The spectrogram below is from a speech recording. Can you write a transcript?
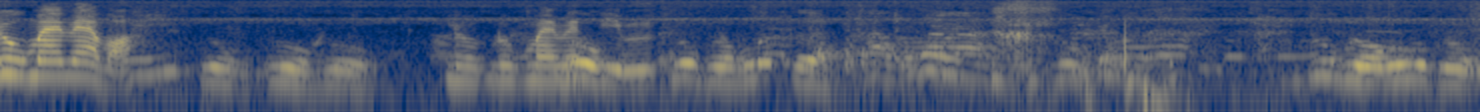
ลูกแม่แม่บอกลูกลูกลูกลูกลูกแม่แม่ติ๋มลูกหลงเมื่อเกิดลูกหลงลูกหลง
